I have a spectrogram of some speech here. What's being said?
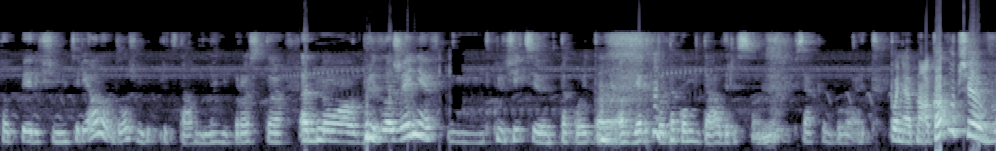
тот перечень материалов должен быть представлен, а не просто одно предложение включите такой-то объект по такому-то адресу. Ну, всякое бывает. Понятно. А как вообще в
